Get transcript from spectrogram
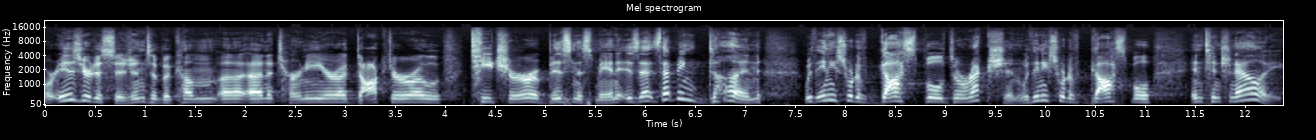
or is your decision to become a, an attorney or a doctor or a teacher or a businessman, is that, is that being done with any sort of gospel direction, with any sort of gospel intentionality?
